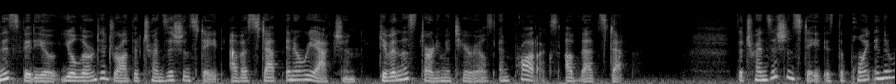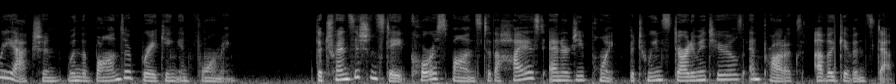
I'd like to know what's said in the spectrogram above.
this video, you'll learn to draw the transition state of a step in a reaction given the starting materials and products of that step. The transition state is the point in the reaction when the bonds are breaking and forming. The transition state corresponds to the highest energy point between starting materials and products of a given step.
